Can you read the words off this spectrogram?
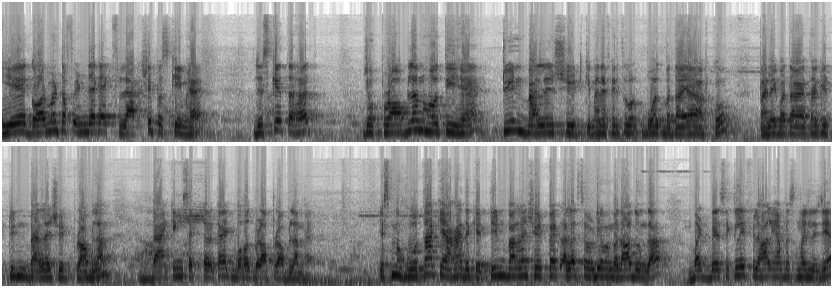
ये गवर्नमेंट ऑफ़ इंडिया का एक फ्लैगशिप स्कीम है, जिसके तहत जो प्रॉब्लम होती है ट्विन बैलेंस शीट की, मैंने फिर से बताया आपको। पहले बताया था कि twin balance sheet problem banking sector का एक बहुत बड़ा प्रॉब्लम है। इसमें होता क्या है? देखिए टिन बैलेंस शीट पे एक अलग से वीडियो में बता दूँगा बट बेसिकली फ़िलहाल यहाँ पे समझ लीजिए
